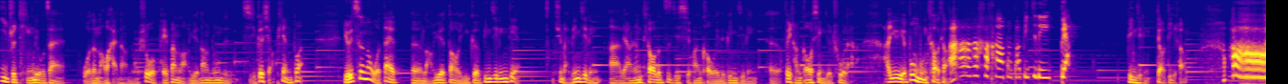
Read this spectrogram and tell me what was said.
一直停留在我的脑海当中，是我陪伴朗月当中的几个小片段。有一次呢，我带呃朗月到一个冰激凌店。去买冰激凌啊，两人挑了自己喜欢口味的冰激凌，呃，非常高兴就出来了。啊，月月蹦蹦跳跳啊，哈哈，爸爸冰激凌，啪，冰激凌掉地上了，啊，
